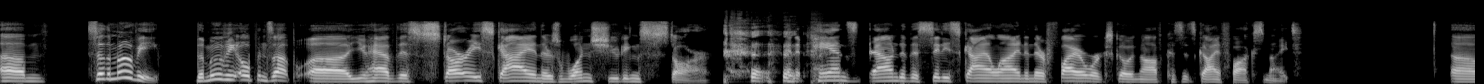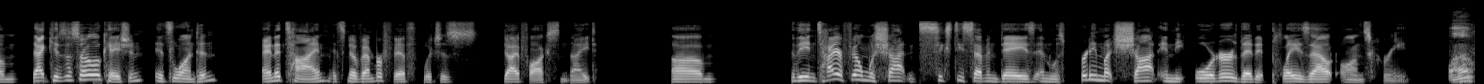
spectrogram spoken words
Um, so the movie, the movie opens up. Uh, you have this starry sky, and there's one shooting star, and it pans down to the city skyline, and there are fireworks going off because it's Guy Fawkes night. Um, that gives us our location. It's London, and a time. It's November fifth, which is Guy Fawkes night. Um, the entire film was shot in 67 days and was pretty much shot in the order that it plays out on screen. wow.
